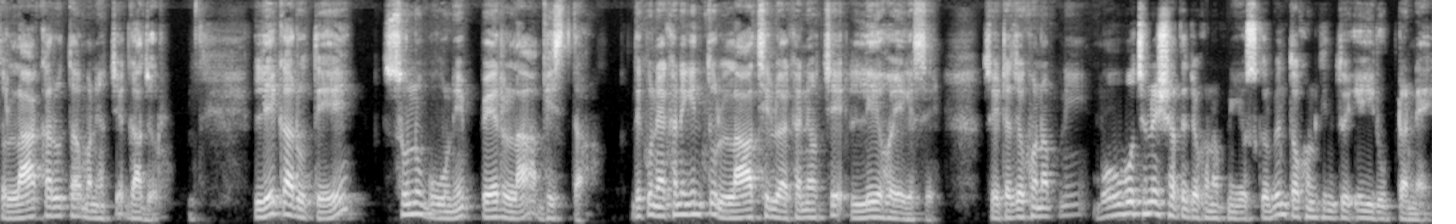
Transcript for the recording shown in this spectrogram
তো লা কারোতা মানে হচ্ছে গাজর। লে কারুতে সোনুবুনে পেরলা ভিস্তা। দেখুন, এখানে কিন্তু লা ছিল, এখানে হচ্ছে লে হয়ে গেছে। সো এটা যখন আপনি বহু বচনের সাথে যখন আপনি ইউজ করবেন, তখন কিন্তু এই রূপটা নেয়।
